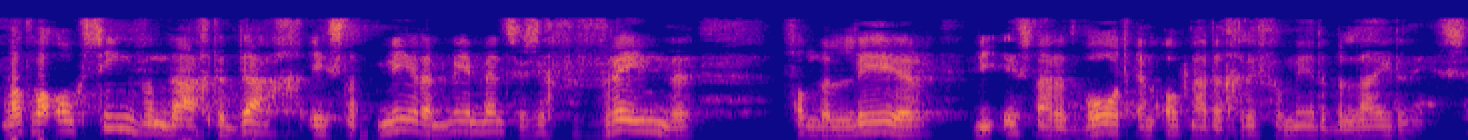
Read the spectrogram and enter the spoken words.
Wat we ook zien vandaag de dag is dat meer en meer mensen zich vervreemden van de leer die is naar het woord en ook naar de gereformeerde beleidenis.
